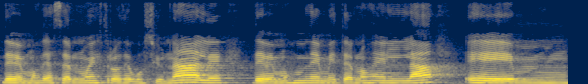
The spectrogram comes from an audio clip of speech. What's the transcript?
debemos de hacer nuestros devocionales, debemos de meternos en la, em,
